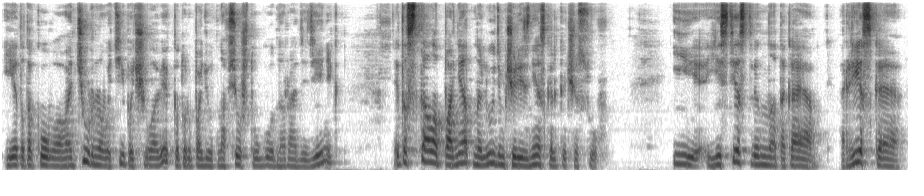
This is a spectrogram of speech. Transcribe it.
и это такого авантюрного типа человек, который пойдет на все, что угодно ради денег, это стало понятно людям через несколько часов. И, естественно, такая резкая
